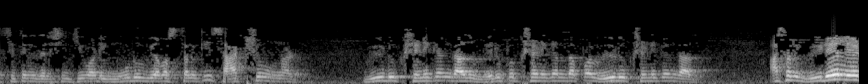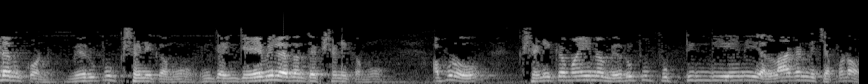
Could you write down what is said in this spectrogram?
స్థితిని దర్శించేవాడు ఈ మూడు వ్యవస్థలకి సాక్షి ఉన్నాడు. వీడు క్షణికం కాదు మెరుపు క్షణికం తప్ప వీడు క్షణికం కాదు. అసలు వీడే లేడనుకోండి మెరుపు క్షణికము ఇంకా ఇంకేమీ లేదంటే క్షణికము. అప్పుడు క్షణికమైన మెరుపు పుట్టింది అని ఎలాగండి చెప్పడం?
